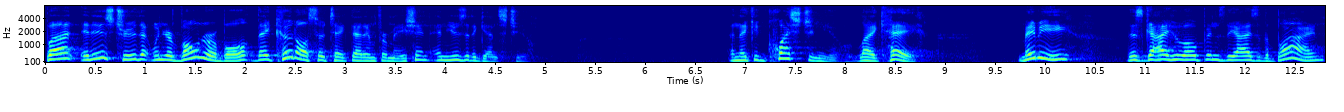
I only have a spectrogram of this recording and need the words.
But it is true that when you're vulnerable, they could also take that information and use it against you. And they could question you, like, hey, maybe this guy who opens the eyes of the blind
